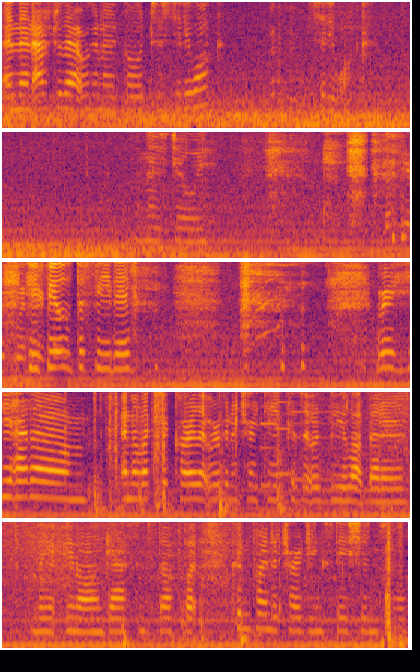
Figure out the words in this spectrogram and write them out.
and then after that we're gonna go to City Walk. Mm-hmm. City Walk. And there's Joey. he feels defeated. we he had um an electric car that we were gonna try to take because it would be a lot better, than, you know, on gas and stuff, but couldn't find a charging station, so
